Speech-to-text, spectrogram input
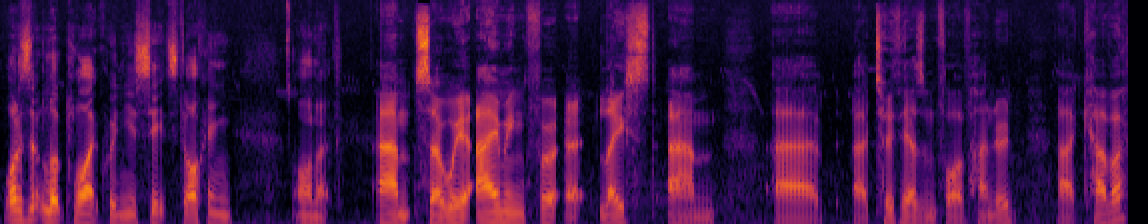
What does it look like when you set stocking on it? Um, so we're aiming for at least um, uh, uh, 2,500 uh, cover.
